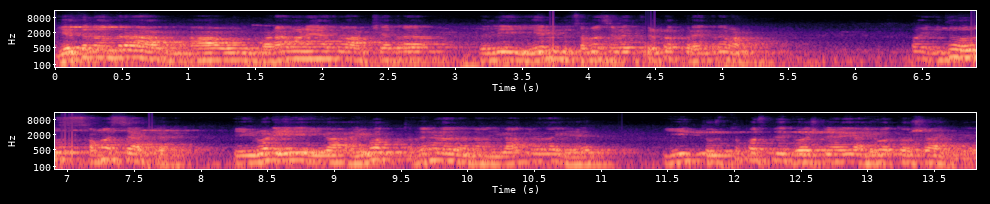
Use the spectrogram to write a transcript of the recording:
ಗೆದ್ದ ನಂತರ ಆ- ಒಂದು ಬಡಾವಣೆ ಅಥವಾ ಆ ಕ್ಷೇತ್ರದಲ್ಲಿ ಏನು ಸಮಸ್ಯೆಗಳಿಗೆ ತಿಳ್ಕೊಳ್ಳೋ ಪ್ರಯತ್ನ ಮಾಡ್ತಾರೆ ಇದು ಸಮಸ್ಯೆ ಆಗ್ತದೆ. ಈಗ ನೋಡಿ, ಈಗ ಐವತ್ತು ಹದಿನೇಳು, ನಾನು ಈಗ ಈ ತುರ್ತು ಪರಿಸ್ಥಿತಿ ಘೋಷಣೆಯಾಗಿ ಐವತ್ತು ವರ್ಷ ಆಗಿದೆ.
